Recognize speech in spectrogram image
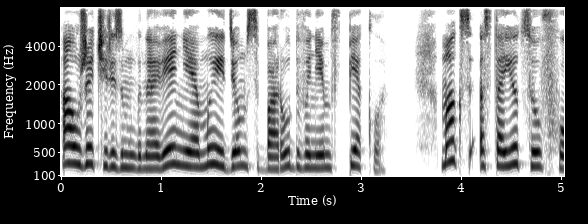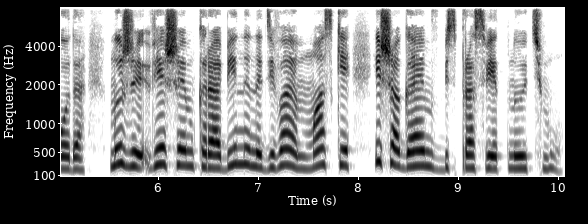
а уже через мгновение мы идем с оборудованием в пекло. Макс остается у входа, мы же вешаем карабины, надеваем маски и шагаем в беспросветную тьму.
